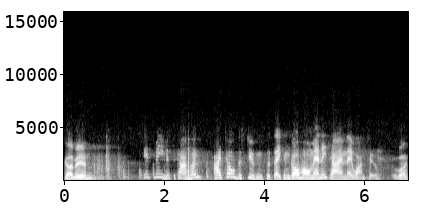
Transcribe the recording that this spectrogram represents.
Come in. It's me, Mr. Conklin. I told the students that they can go home any time they want to. What?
